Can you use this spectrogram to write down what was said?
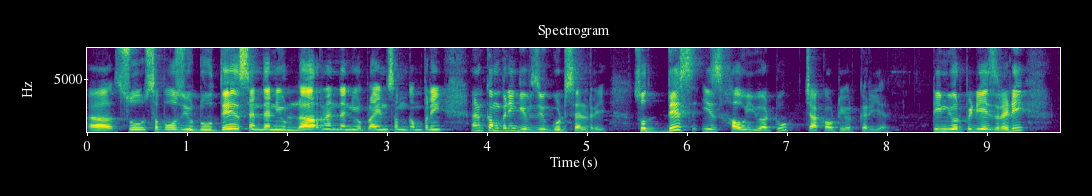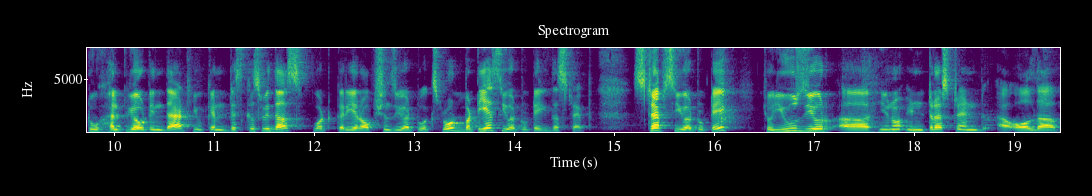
Uh, so suppose you do this and then you learn and then you apply in some company and company gives you good salary. So this is how you are to check out your career. Team YourPedia is ready to help you out in that. You can discuss with us what career options you have to explore, but yes, you have to take the step. Steps you have to take to use your uh, you know interest and uh, all the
